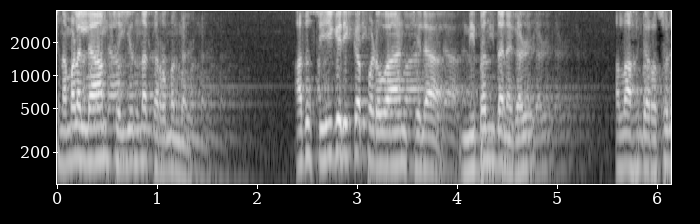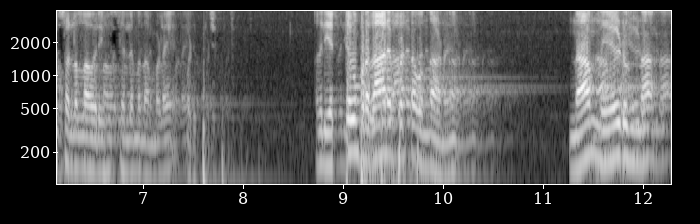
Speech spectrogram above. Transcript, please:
പക്ഷെ നമ്മളെല്ലാം ചെയ്യുന്ന കർമ്മങ്ങൾ. അത് സ്വീകരിക്കപ്പെടുവാൻ ചില നിബന്ധനകൾ അള്ളാഹുന്റെ റസൂൽ സല്ലാ അലൈഹി വസ്ലം നമ്മളെ പഠിപ്പിച്ചു. അതിൽ ഏറ്റവും പ്രധാനപ്പെട്ട ഒന്നാണ് നാം നേടുന്ന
